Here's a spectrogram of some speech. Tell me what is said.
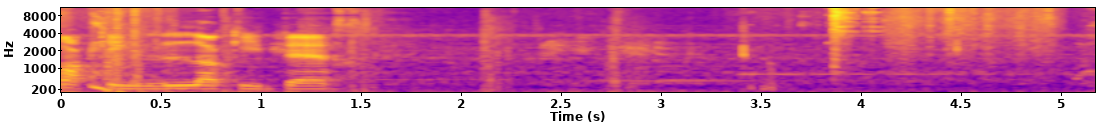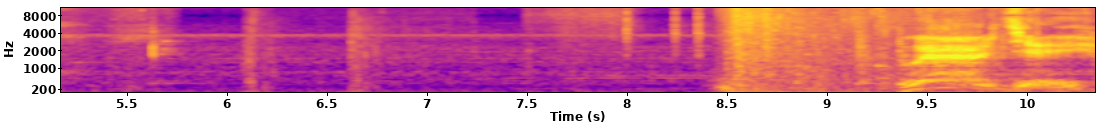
Fucking lucky bastard. Where he?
